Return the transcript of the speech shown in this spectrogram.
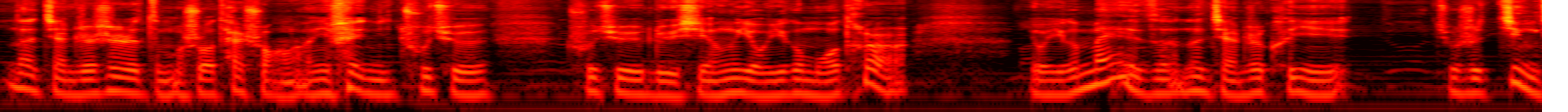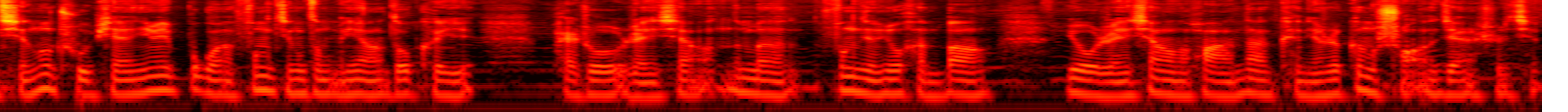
那简直是怎么说太爽了，因为你出去出去旅行有一个模特，有一个妹子，那简直可以就是尽情的出片，因为不管风景怎么样都可以拍出人像。那么风景又很棒，又有人像的话，那肯定是更爽的一件事情。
